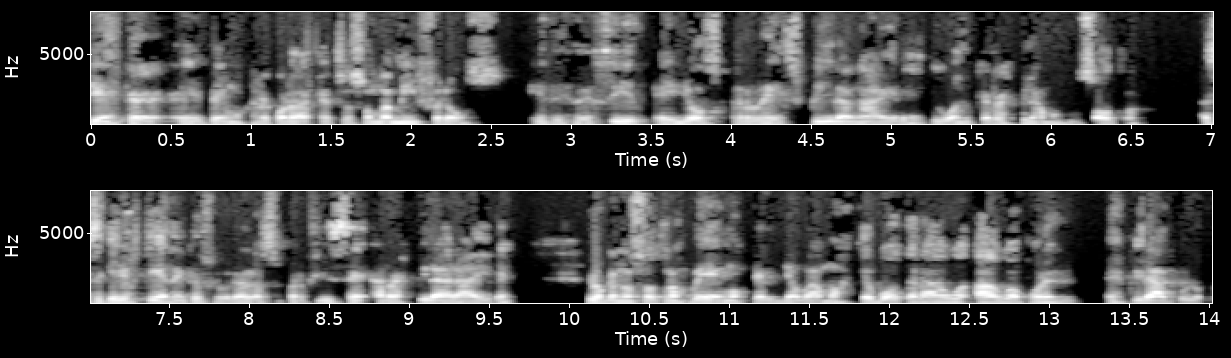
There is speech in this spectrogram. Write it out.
Tienes que, eh, tenemos que recordar que estos son mamíferos, es decir, ellos respiran aire, igual que respiramos nosotros. Así que ellos tienen que subir a la superficie a respirar aire. Lo que nosotros vemos, que llamamos que botan agua, agua por el espiráculo.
